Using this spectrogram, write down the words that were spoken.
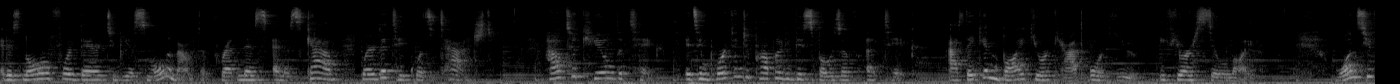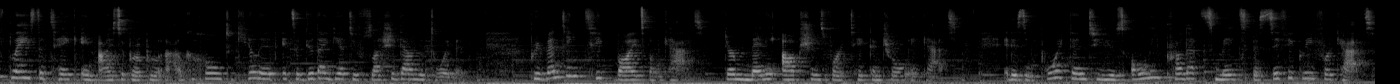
It is normal for there to be a small amount of redness and a scab where the tick was attached. How to kill the tick? It's important to properly dispose of a tick, as they can bite your cat or you if you are still alive. Once you've placed the tick in isopropyl alcohol to kill it, it's a good idea to flush it down the toilet. Preventing tick bites on cats. There are many options for tick control in cats. It is important to use only products made specifically for cats.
